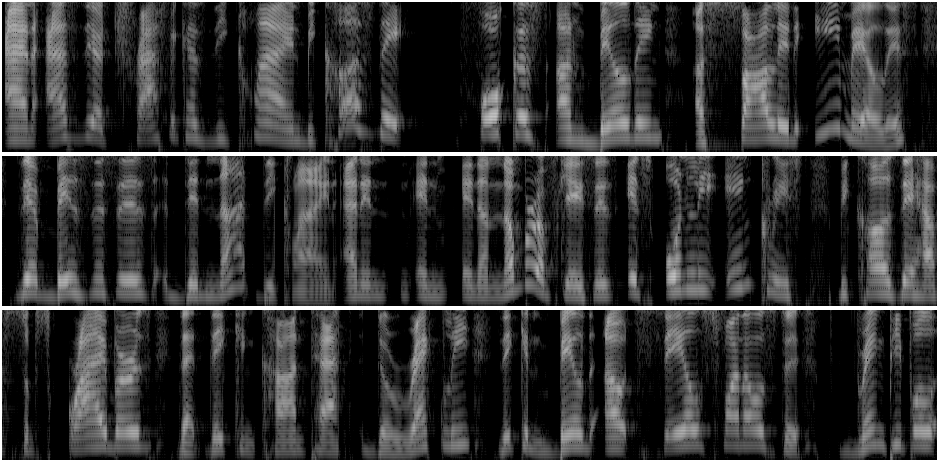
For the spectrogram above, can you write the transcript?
And as their traffic has declined, because they focused on building a solid email list, their businesses did not decline. And in, in, in a number of cases, it's only increased because they have subscribers that they can contact directly. They can build out sales funnels to bring people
